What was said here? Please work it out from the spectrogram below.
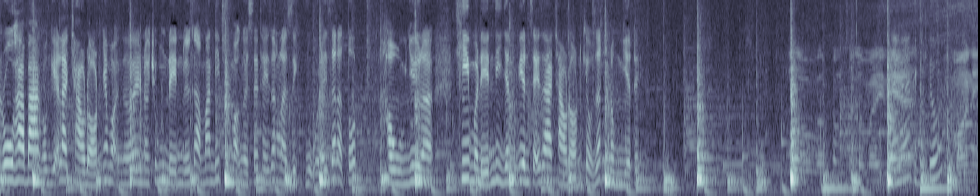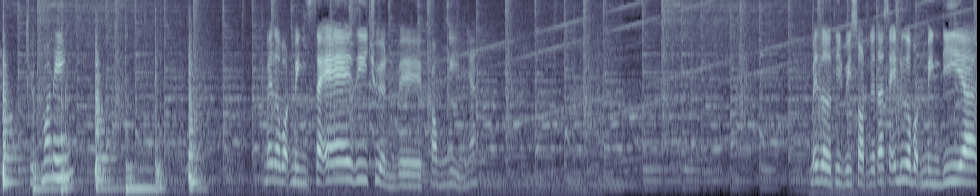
Maruhaba có nghĩa là chào đón nha mọi người. Nói chung đến với cả Maldives thì mọi người sẽ thấy rằng là dịch vụ ở đây rất là tốt. Hầu như là khi mà đến thì nhân viên sẽ ra chào đón kiểu rất là nồng nhiệt ấy. Morning. Good morning. Bây giờ bọn mình sẽ di chuyển về phòng nghỉ nhá Bây giờ thì resort người ta sẽ đưa bọn mình đi à,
